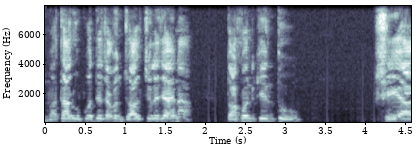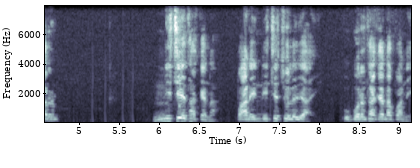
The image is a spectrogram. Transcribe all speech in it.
মাথার উপর দিয়ে যখন জল চলে যায় না, তখন কিন্তু সে আর নিচে থাকে না। পানির নিচে চলে যায়, উপরে থাকে না পানি।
